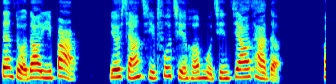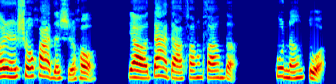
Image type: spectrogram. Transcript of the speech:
但躲到一半，又想起父亲和母亲教他的，和人说话的时候要大大方方的，不能躲。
